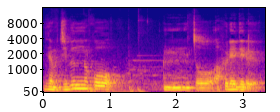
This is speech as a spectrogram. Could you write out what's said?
でも自分のこうんと溢れ出る、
